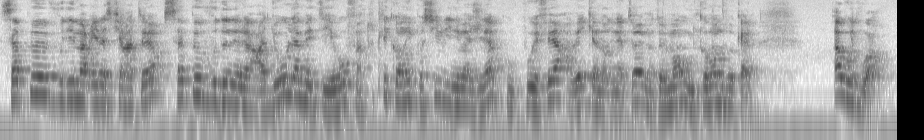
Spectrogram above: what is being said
Ça peut vous démarrer l'aspirateur, ça peut vous donner la radio, la météo, enfin toutes les conneries possibles et inimaginables que vous pouvez faire avec un ordinateur éventuellement ou une commande vocale. À vous de voir.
